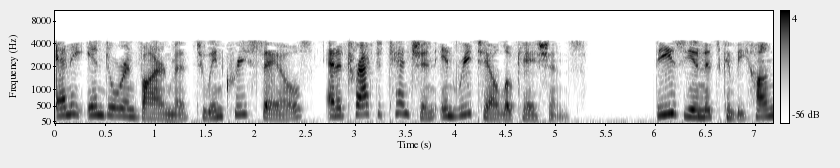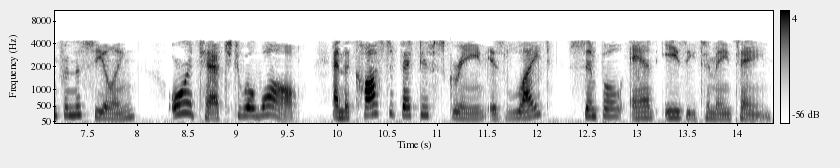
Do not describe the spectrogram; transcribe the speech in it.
any indoor environment to increase sales and attract attention in retail locations. These units can be hung from the ceiling or attached to a wall, and the cost-effective screen is light, simple, and easy to maintain.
